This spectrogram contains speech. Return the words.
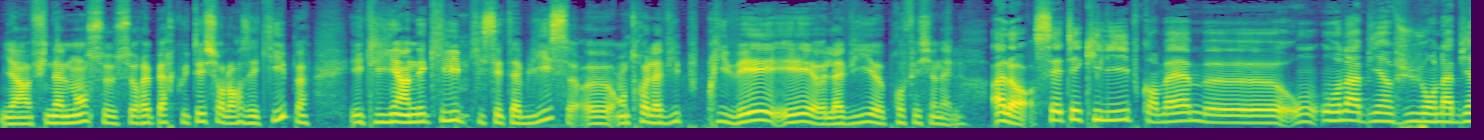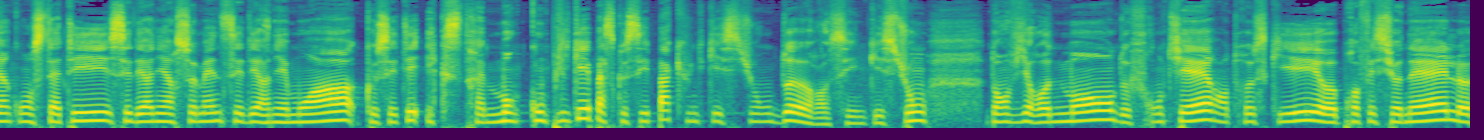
bien finalement se, répercuter sur leurs équipes et qu'il y ait un équilibre qui s'établisse euh, entre la vie privée et euh, la vie euh, professionnelle. Alors cet équilibre quand même, on, a bien vu, on a bien constaté ces dernières semaines, ces derniers mois que c'était extrêmement compliqué parce que c'est pas qu'une question d'heures, hein, c'est une question d'environnement, de frontières entre ce qui est professionnel,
